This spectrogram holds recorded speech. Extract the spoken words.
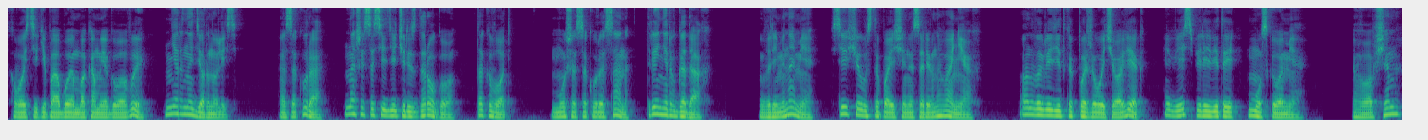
Хвостики по обоим бокам ее головы нервно дернулись. А Сакура – наши соседи через дорогу. Так вот, муж Асакуры-сан – тренер в годах. Временами все еще выступающий на соревнованиях. Он выглядит как пожилой человек, весь перевитый мускулами. В общем,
